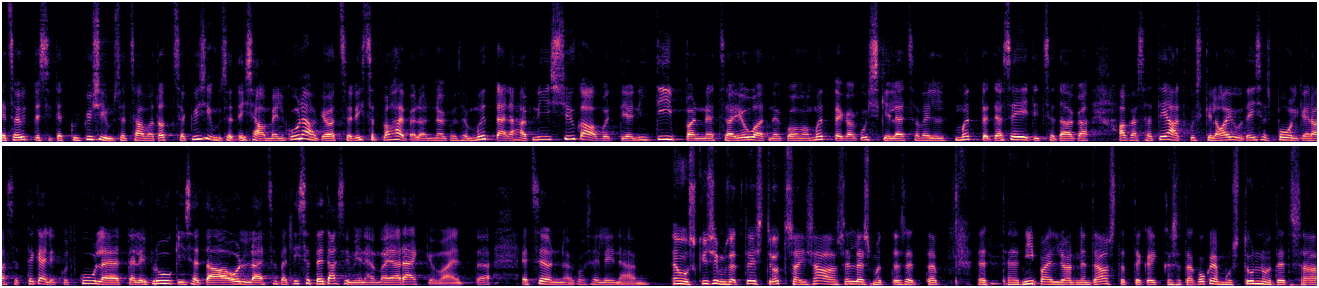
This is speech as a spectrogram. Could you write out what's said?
et sa ütlesid, et kui küsimused saavad otsa, küsimused ei saa meil kunagi otsa, lihtsalt vahepeal on nagu see mõte läheb nii sügavuti ja nii tiip on, et sa jõuad nagu oma mõttega kuskile, et sa veel mõtled ja seedid seda, aga aga sa tead kuskil aju teises poolkeras, et tegelikult kuulajatel ei pruugi seda olla, et sa pead lihtsalt edasi minema ja rääkima, et et see on nagu selline nõus, küsimused tõesti otsa ei saa selles mõttes, et, et nii palju on nende aastatega ikka seda kogemust tulnud, et sa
